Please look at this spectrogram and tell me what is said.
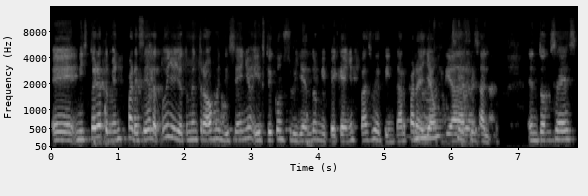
Eh, mi historia también es parecida a la tuya. Yo también trabajo en diseño y estoy construyendo mi pequeño espacio de pintar para ya un día sí, dar el salto. Entonces,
